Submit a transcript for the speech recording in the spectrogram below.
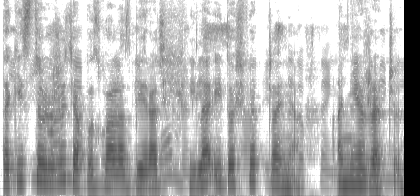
Taki styl życia pozwala zbierać chwile i doświadczenia, a nie rzeczy.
